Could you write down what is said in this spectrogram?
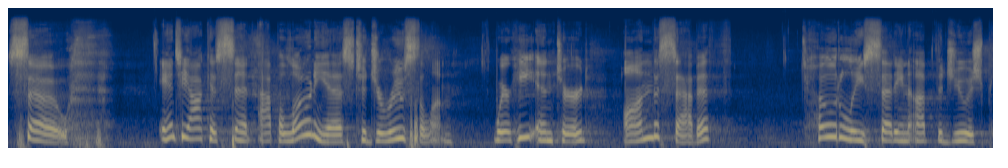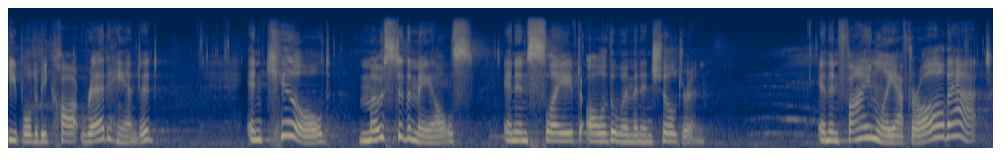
So, Antiochus sent Apollonius to Jerusalem, where he entered on the Sabbath, totally setting up the Jewish people to be caught red handed, and killed most of the males and enslaved all of the women and children. And then finally, after all that,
